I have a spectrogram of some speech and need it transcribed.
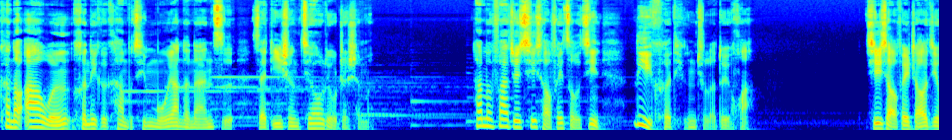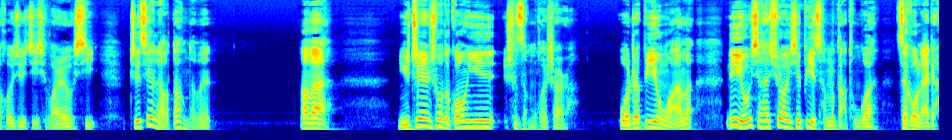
看到阿文和那个看不清模样的男子在低声交流着什么。他们发觉齐小飞走近，立刻停止了对话。齐小飞着急回去继续玩游戏，直截了当的问：“阿文，你之前说的光阴是怎么回事啊？我这币用完了，那游戏还需要一些币才能打通关，再给我来点。”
